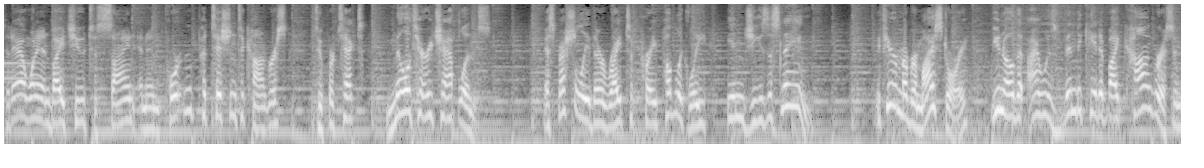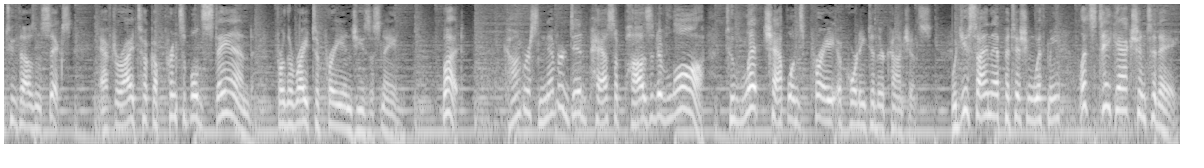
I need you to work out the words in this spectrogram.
Today, I want to invite you to sign an important petition to Congress to protect military chaplains, especially their right to pray publicly in Jesus' name. If you remember my story, you know that I was vindicated by Congress in 2006 after I took a principled stand for the right to pray in Jesus' name. But Congress never did pass a positive law to let chaplains pray according to their conscience. Would you sign that petition with me? Let's take action today.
